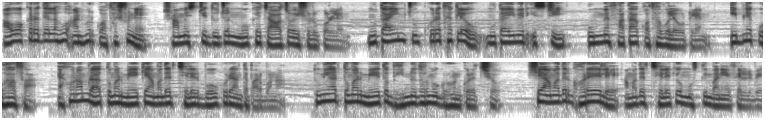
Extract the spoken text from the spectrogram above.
আউ আকরাদাল্লাহু আনহুর কথা শুনে স্বামী স্ত্রী দুজন মুখে চাওয়াচাওয়ি শুরু করলেন। মুতাইম চুপ করে থাকলেও মুতাইমের স্ত্রী উম্মে ফাতা কথা বলে উঠলেন, ইবনে কুহাফা, এখন আমরা তোমার মেয়েকে আমাদের ছেলের বউ করে আনতে পারব না। তুমি আর তোমার মেয়ে তো ভিন্ন ধর্ম গ্রহণ করেছ। সে আমাদের ঘরে এলে আমাদের ছেলেকেও মুসলিম বানিয়ে ফেলবে।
